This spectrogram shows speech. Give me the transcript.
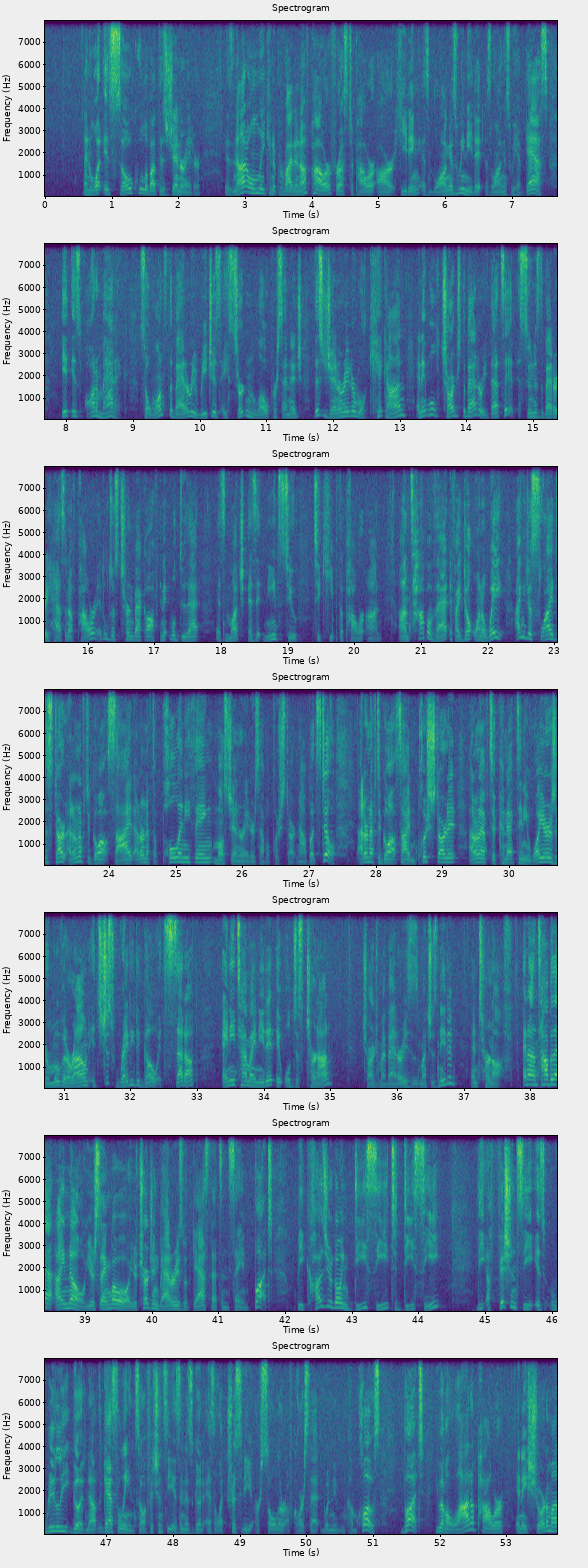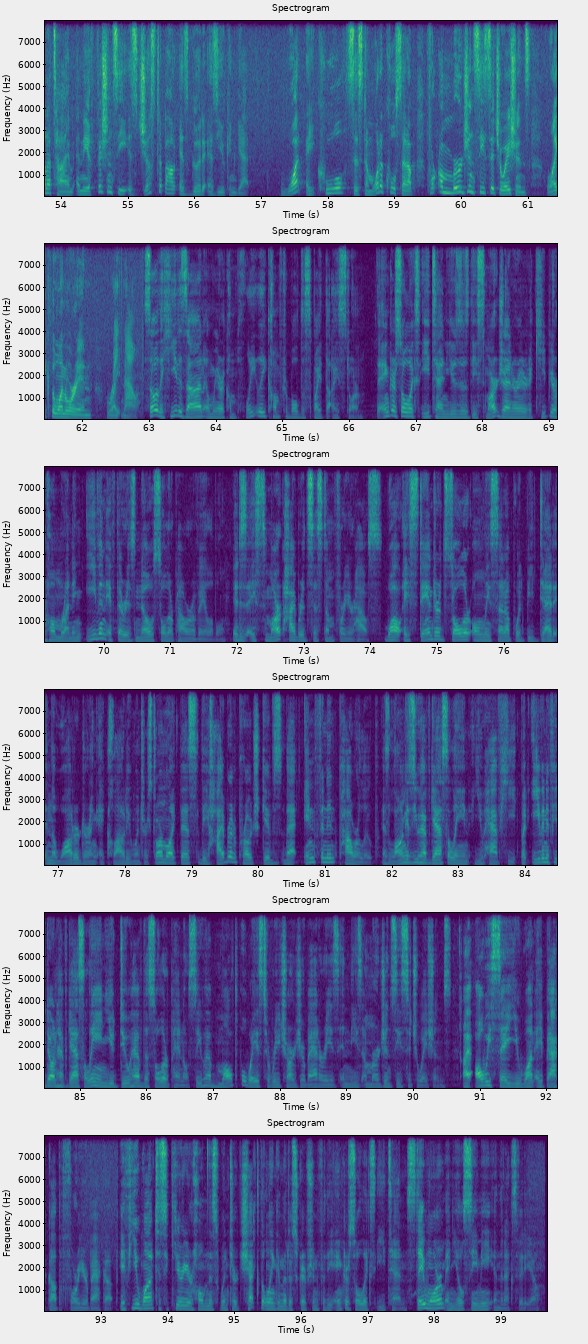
And what is so cool about this generator is not only can it provide enough power for us to power our heating as long as we need it, as long as we have gas, it is automatic. So once the battery reaches a certain low percentage, this generator will kick on and it will charge the battery. That's it. As soon as the battery has enough power, it'll just turn back off and it will do that as much as it needs to to keep the power on. On top of that, if I don't want to wait, I can just slide to start. I don't have to go outside. I don't have to pull anything. Most generators have a push start now, but still, I don't have to go outside and push start it. I don't have to connect any wires or move it around. It's just ready to go. It's set up. Anytime I need it, it will just turn on charge my batteries as much as needed, and turn off. And on top of that, I know you're saying, whoa, whoa, whoa, you're charging batteries with gas, that's insane. But because you're going DC to DC, the efficiency is really good. Now, it's gasoline, so efficiency isn't as good as electricity or solar, of course, that wouldn't even come close. But you have a lot of power in a short amount of time, and the efficiency is just about as good as you can get. What a cool system. What a cool setup for emergency situations like the one we're in right now. So the heat is on and we are completely comfortable despite the ice storm. The Anker Solix E10 uses the smart generator to keep your home running even if there is no solar power available. It is a smart hybrid system for your house. While a standard solar only setup would be dead in the water during a cloudy winter storm like this, the hybrid approach gives that infinite power loop. As long as you have gasoline, you have heat. But even if you don't have gasoline, you do have the solar panels, so you have multiple ways to recharge your batteries in these emergency situations. I always say you want a backup for your backup. If you want to secure your home this winter, check the link in the description for the Anker Solix E10. Stay warm and you'll see me in the next video.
